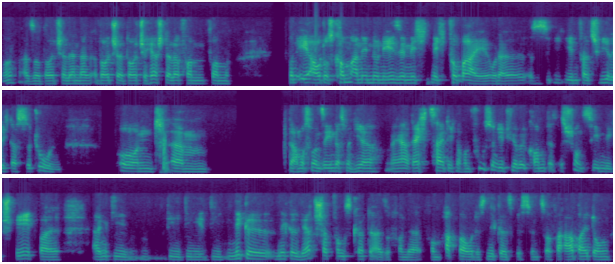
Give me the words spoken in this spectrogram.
Also deutsche Länder, deutsche, deutsche Hersteller von, von, von E-Autos kommen an Indonesien nicht, nicht vorbei oder es ist jedenfalls schwierig, das zu tun. Und ähm, da muss man sehen, dass man hier naja, rechtzeitig noch einen Fuß in die Tür bekommt. Es ist schon ziemlich spät, weil eigentlich die, die, die, die Nickel, Nickel-Wertschöpfungskette, also von der, vom Abbau des Nickels bis hin zur Verarbeitung,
